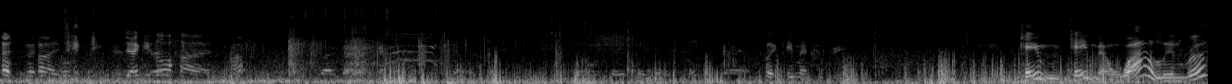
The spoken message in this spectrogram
That's nice. Jackie's all high. Like Caveman 2 Creek. Cave, caveman wildin', bruh.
